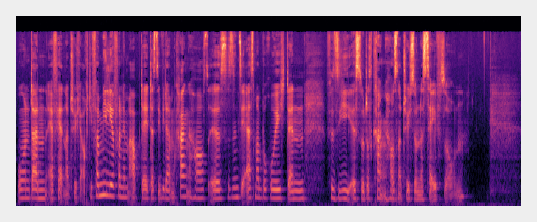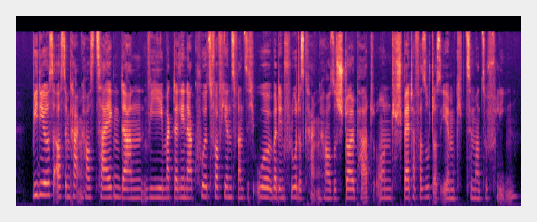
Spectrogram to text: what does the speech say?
Und dann erfährt natürlich auch die Familie von dem Update, dass sie wieder im Krankenhaus ist. Sind sie erstmal beruhigt, denn für sie ist so das Krankenhaus natürlich so eine Safe Zone. Videos aus dem Krankenhaus zeigen dann, wie Magdalena kurz vor 24 Uhr über den Flur des Krankenhauses stolpert und später versucht, aus ihrem Zimmer zu fliehen.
